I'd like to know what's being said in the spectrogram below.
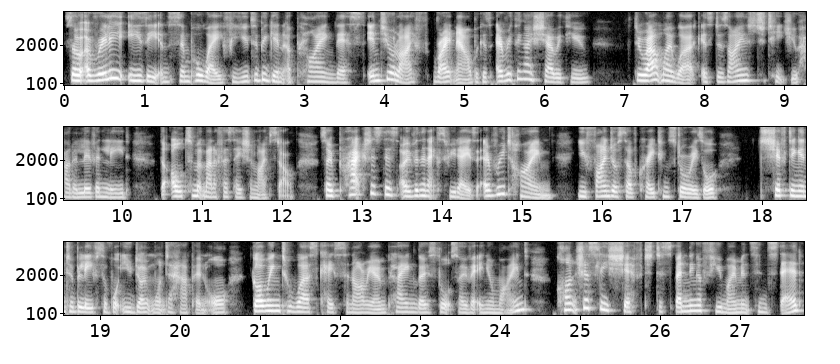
So, a really easy and simple way for you to begin applying this into your life right now, because everything I share with you throughout my work is designed to teach you how to live and lead the ultimate manifestation lifestyle. So, practice this over the next few days. Every time you find yourself creating stories or shifting into beliefs of what you don't want to happen or going to worst case scenario and playing those thoughts over in your mind consciously shift to spending a few moments instead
